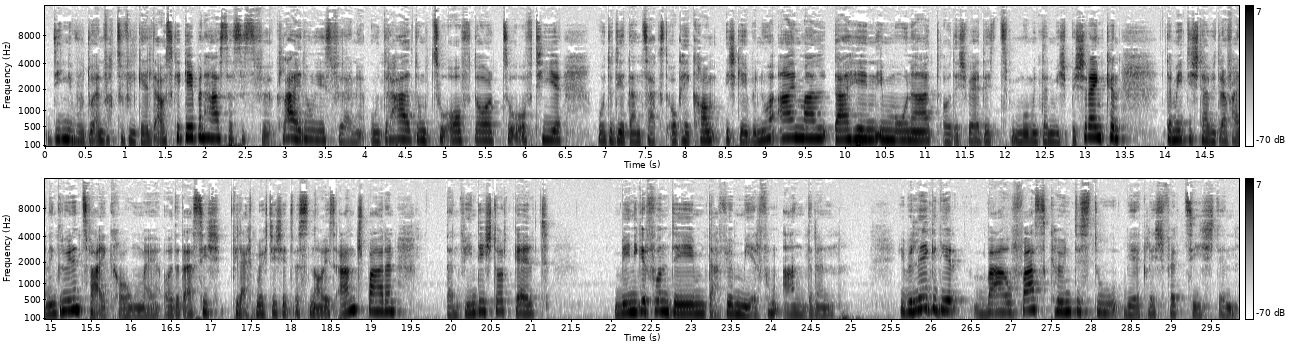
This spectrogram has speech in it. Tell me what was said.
Dinge, wo du einfach zu viel Geld ausgegeben hast, dass es für Kleidung ist, für eine Unterhaltung zu oft dort, zu oft hier, wo du dir dann sagst, okay, komm, ich gebe nur einmal dahin im Monat oder ich werde jetzt momentan mich beschränken damit ich da wieder auf einen grünen Zweig komme oder dass ich, vielleicht möchte ich etwas Neues ansparen, dann finde ich dort Geld, weniger von dem, dafür mehr vom anderen. Überlege dir, auf was könntest du wirklich verzichten.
